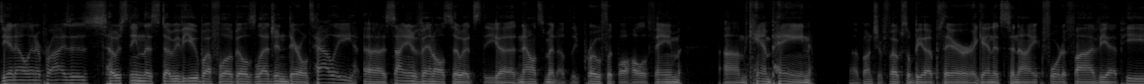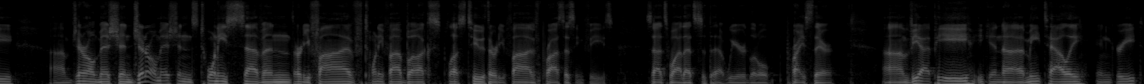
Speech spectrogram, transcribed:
DNL Enterprises hosting this WVU Buffalo Bills legend Daryl Talley uh, signing event. Also, it's the uh, announcement of the Pro Football Hall of Fame um, campaign. A bunch of folks will be up there. Again, it's tonight, four to five VIP. Um, general admission. General admission's 27, 35, 25 bucks plus 235 processing fees. So that's why that's that weird little price there. Um, VIP, you can uh, meet Talley and greet.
